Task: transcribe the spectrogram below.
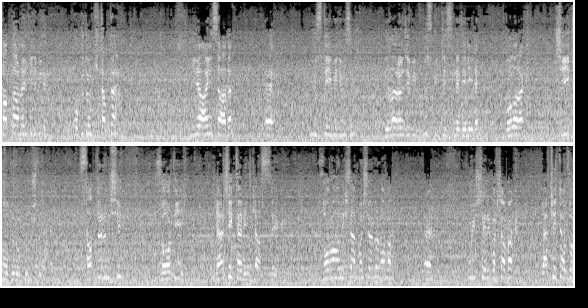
Satlarla ilgili bir okuduğum kitapta yine aynı sahada e, bir üst teğmenimizin yıllar önce bir buz kütlesi nedeniyle donarak şehit olduğunu okumuştum. Satların işi zor değil. Gerçekten imkansıza yakın. Zor olan işler başarılır ama e, bu işleri başarmak gerçekten zor.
